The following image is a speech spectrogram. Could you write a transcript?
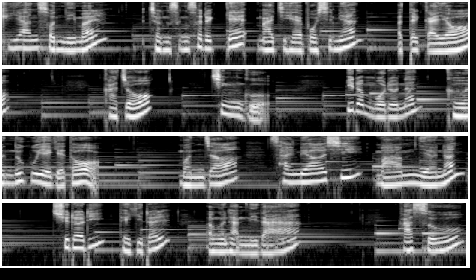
귀한 손님을 정성스럽게 맞이해 보시면 어떨까요? 가족, 친구, 이름 모르는 그 누구에게도 먼저 살며시 마음 여는 7월이 되기를 응원합니다. 가수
